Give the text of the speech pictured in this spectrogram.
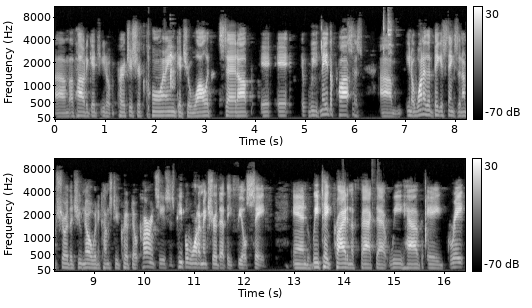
um, of how to get, you know, purchase your coin, get your wallet set up. It, it, we've made the process. Um, you know, one of the biggest things that I'm sure that you know when it comes to cryptocurrencies is people want to make sure that they feel safe. And we take pride in the fact that we have a great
